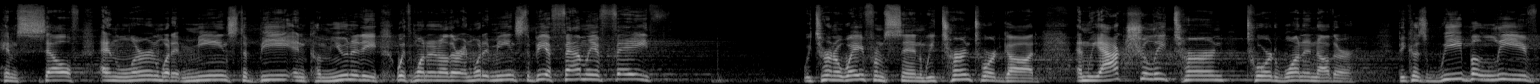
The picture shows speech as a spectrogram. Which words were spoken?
Himself, and learn what it means to be in community with one another and what it means to be a family of faith. We turn away from sin, we turn toward God, and we actually turn toward one another because we believe,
